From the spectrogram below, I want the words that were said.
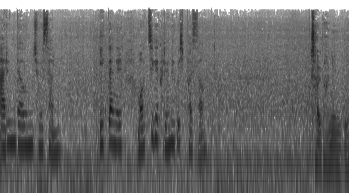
아름다운 조선, 이 땅을 멋지게 그려내고 싶어서. 잘 다녀오고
